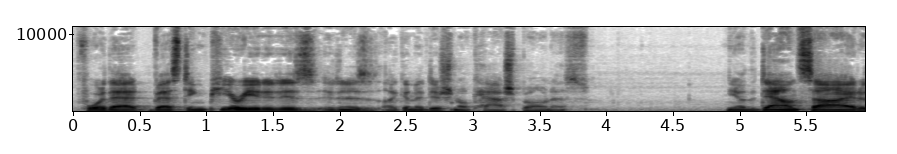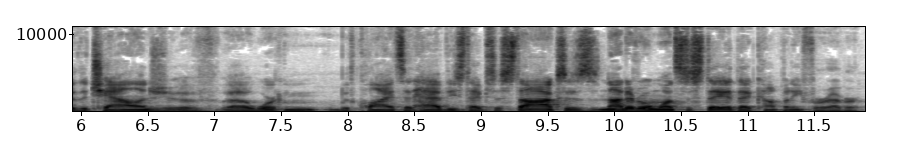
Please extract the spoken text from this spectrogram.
for that vesting period, it is it is like an additional cash bonus you know the downside or the challenge of uh, working with clients that have these types of stocks is not everyone wants to stay at that company forever.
